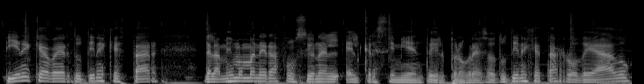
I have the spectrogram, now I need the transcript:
tiene que haber, tú tienes que estar, de la misma manera funciona el, crecimiento y el progreso. Tú tienes que estar rodeado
